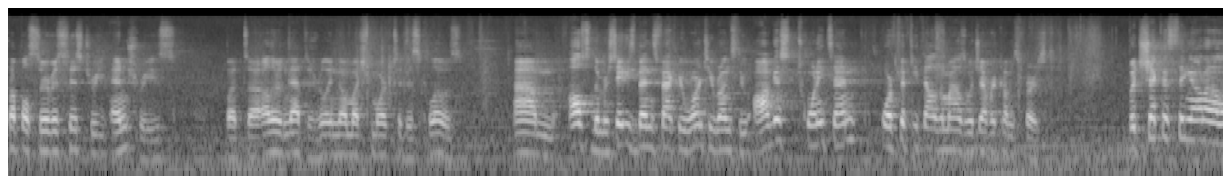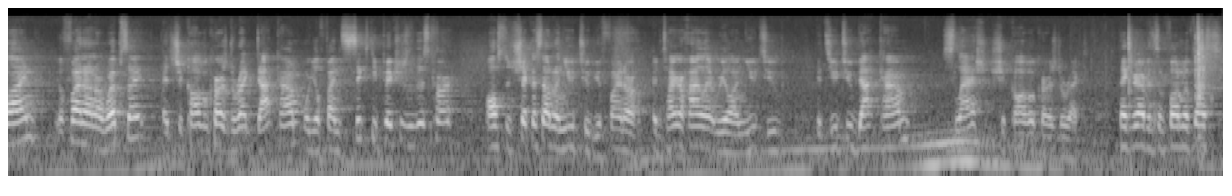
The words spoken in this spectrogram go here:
couple service history entries, but uh, other than that, there's really not much more to disclose. Um, also, the Mercedes-Benz factory warranty runs through August 2010 or 50,000 miles, whichever comes first. But check this thing out online. You'll find it on our website at chicagocarsdirect.com where you'll find 60 pictures of this car. Also, check us out on YouTube. You'll find our entire highlight reel on YouTube. It's youtube.com slash chicagocarsdirect. Thank you for having some fun with us.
